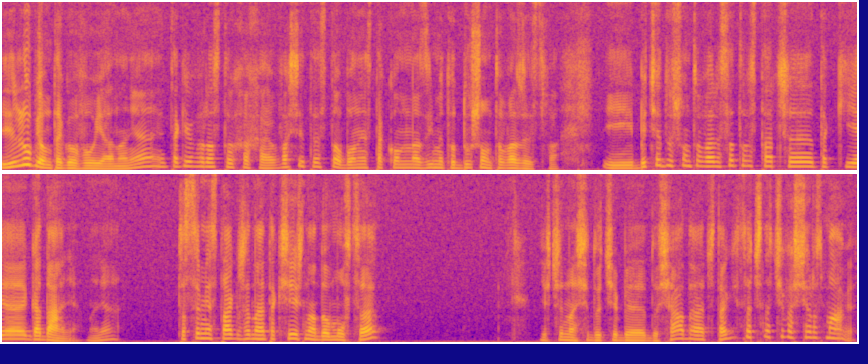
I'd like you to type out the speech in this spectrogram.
I lubią tego wuja, no nie? I takie po prostu haha. Właśnie to jest to, bo on jest taką, nazwijmy to, duszą towarzystwa. I bycie duszą towarzystwa to wystarczy takie gadanie, no nie? Czasem jest tak, że nawet jak siedzisz na domówce, dziewczyna się do ciebie dosiada, czy tak, i zaczyna ci właśnie rozmawiać.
